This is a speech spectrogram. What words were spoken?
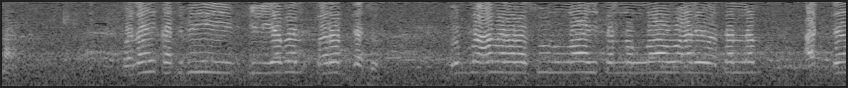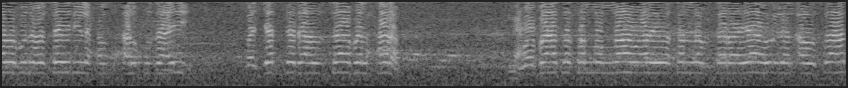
نعم. فلهقت به في اليمن فردته. ثم أمر رسول الله صلى الله عليه وسلم عتاب بن عسير الخزاعي فجدد انساب الحرم. نعم. وبعث صلى الله عليه وسلم سراياه إلى الأوثان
